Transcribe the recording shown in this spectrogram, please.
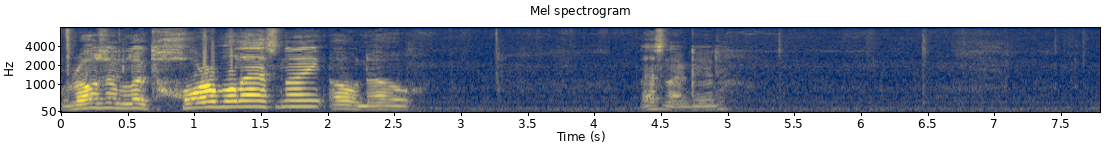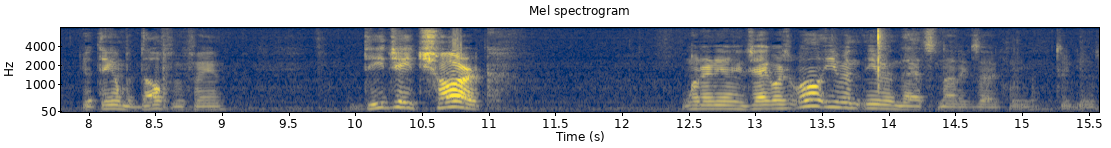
Rosen looked horrible last night. Oh no. That's not good. Good thing I'm a Dolphin fan. DJ Chark. 199 Jaguars. Well, even even that's not exactly too good.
